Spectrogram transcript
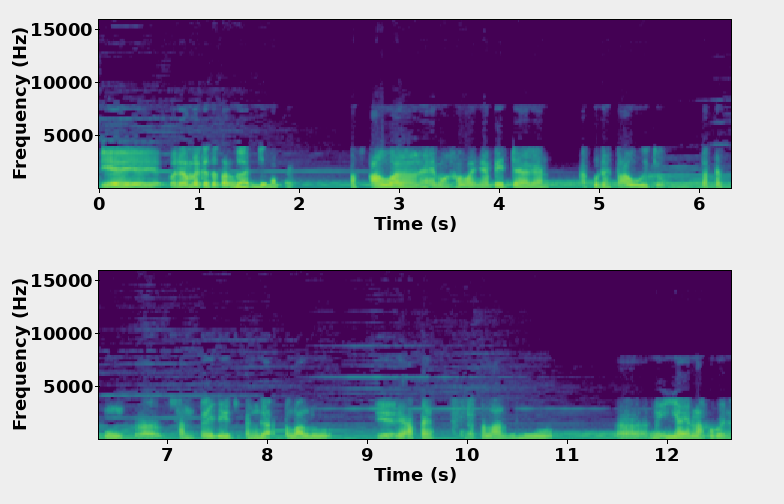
Iya iya iya. Padahal mereka tetanggaan Hmm. gitu kan. pas awalnya emang hawanya beda kan. Aku udah tahu itu. Tapi aku eh, santai aja gitu kan nggak terlalu Iya. kayak apa ya nggak terlalu uh, ngeiyain lah pokoknya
